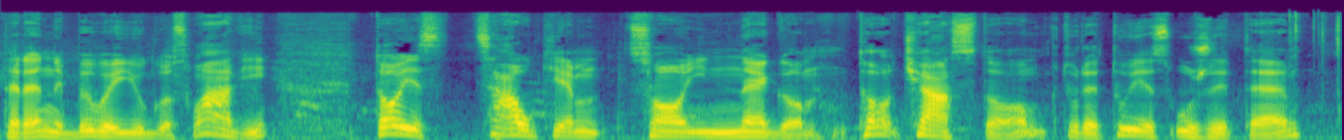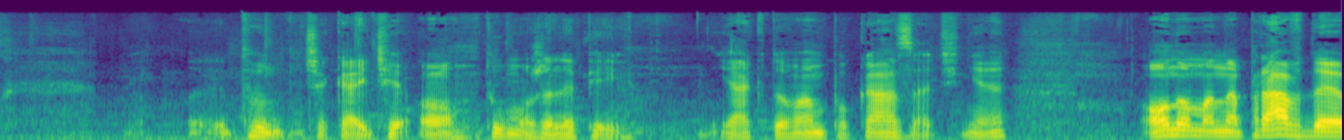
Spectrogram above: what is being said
tereny byłej Jugosławii, to jest całkiem co innego. To ciasto, które tu jest użyte, tu czekajcie, o, tu może lepiej, jak to Wam pokazać, nie? Ono ma naprawdę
